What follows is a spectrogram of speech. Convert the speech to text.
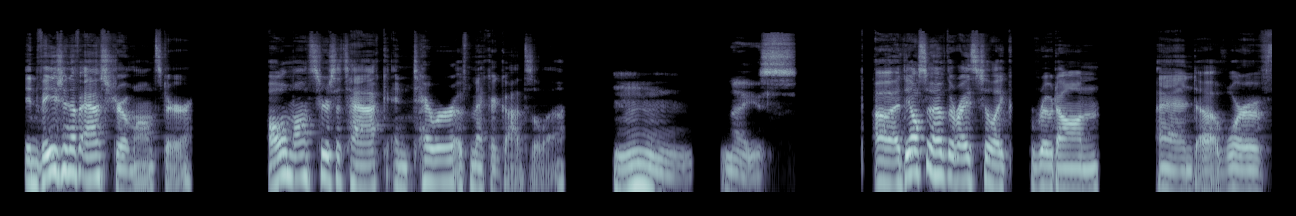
Invasion of Astro Monster. All Monsters Attack and Terror of Mechagodzilla. Mm. Nice. Uh, they also have the rights to like Rodan and uh, War of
